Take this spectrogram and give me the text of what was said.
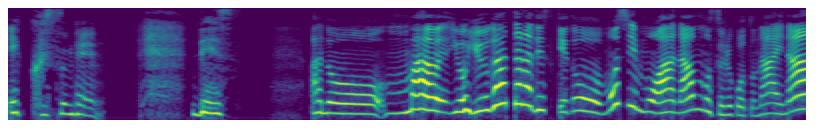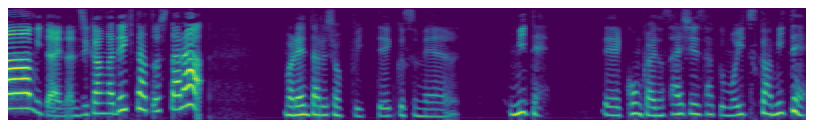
X メンです。あのー、まあ、余裕があったらですけど、もしも、あ、何もすることないなー、みたいな時間ができたとしたら、まあ、レンタルショップ行って X メン見て、で、今回の最新作もいつか見て、っ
